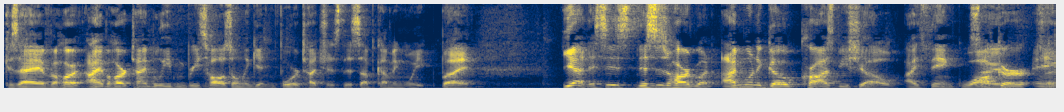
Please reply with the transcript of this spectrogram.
because I have a hard, I have a hard time believing Breece Hall is only getting four touches this upcoming week. But Yeah, this is this is a hard one. I'm going to go Crosby show. I think Walker Same, and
